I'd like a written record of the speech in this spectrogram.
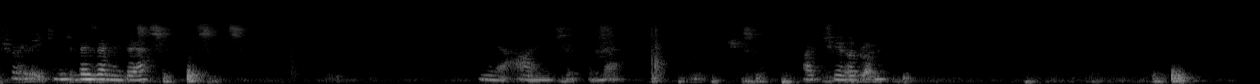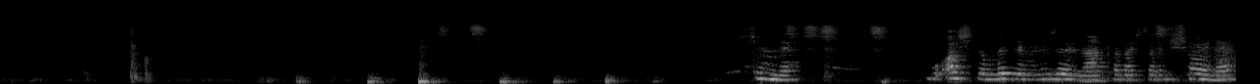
Şöyle ikinci bezemi de Yine aynı şekilde açıyorum. Şimdi bu açtığım bezemin üzerine arkadaşlarım şöyle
